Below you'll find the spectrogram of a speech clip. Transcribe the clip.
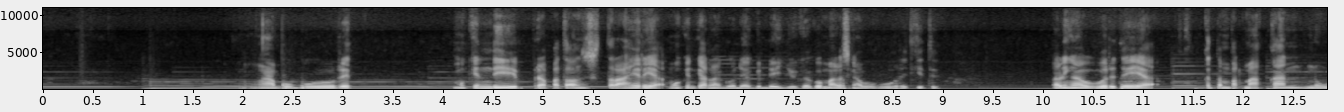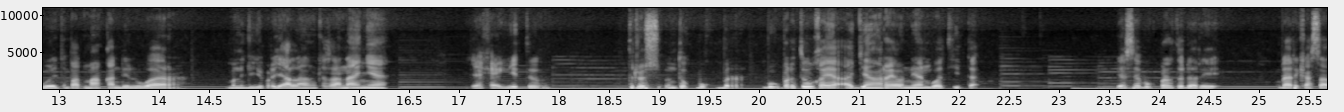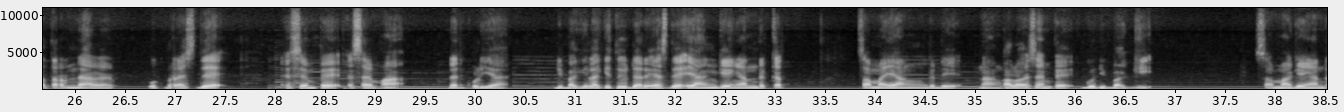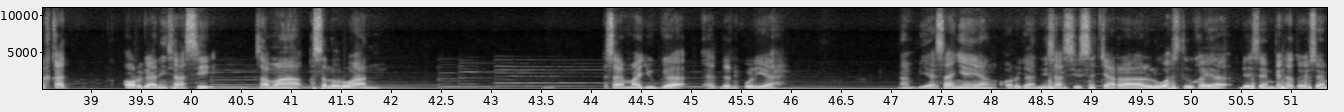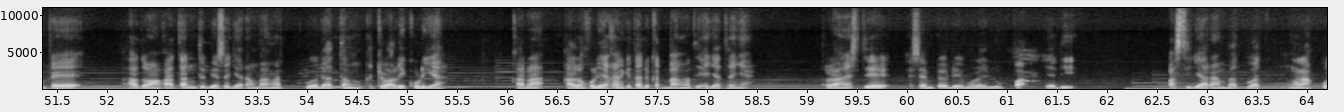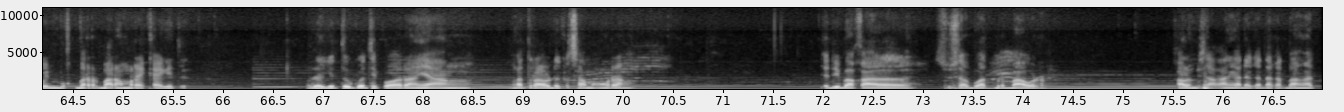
Ngabuburit mungkin di berapa tahun terakhir ya, mungkin karena gue udah gede juga, gue males ngabuburit gitu. Paling ngabuburit itu ya ke tempat makan, nunggu di tempat makan di luar, menuju perjalanan ke sananya. Ya kayak gitu. Terus untuk bukber, bukber tuh kayak ajang reunian buat kita. Biasanya bukber tuh dari dari kasta terendah, bukber SD, SMP, SMA, dan kuliah. Dibagi lagi tuh dari SD yang gengan deket sama yang gede. Nah kalau SMP gue dibagi sama gengan dekat, organisasi, sama keseluruhan. SMA juga eh, dan kuliah Nah biasanya yang organisasi secara luas tuh kayak di SMP satu SMP satu angkatan tuh biasa jarang banget gue datang kecuali kuliah karena kalau kuliah kan kita deket banget ya jatuhnya. Kalau SD SMP udah mulai lupa jadi pasti jarang banget buat ngelakuin bukber bareng mereka gitu. Udah gitu gue tipe orang yang nggak terlalu deket sama orang. Jadi bakal susah buat berbaur. Kalau misalkan nggak dekat-dekat banget.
